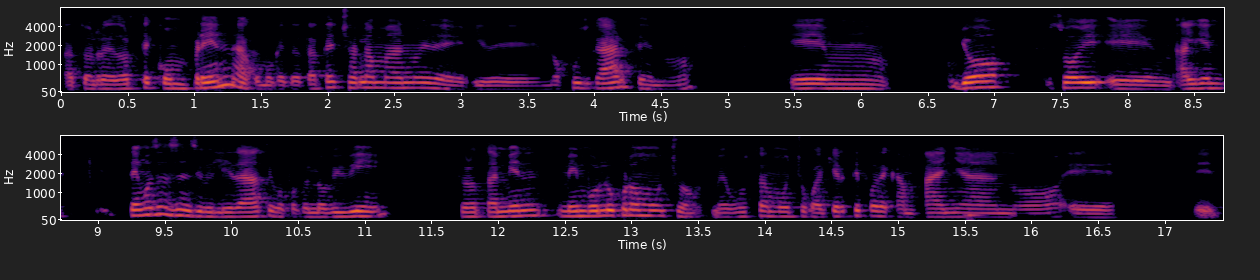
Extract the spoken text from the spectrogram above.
a tu alrededor te comprenda, como que te trate de echar la mano y de, y de no juzgarte, ¿no? Em, yo soy eh, alguien, tengo esa sensibilidad, digo, porque lo viví, pero también me involucro mucho, me gusta mucho cualquier tipo de campaña, ¿no? Eh, eh,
